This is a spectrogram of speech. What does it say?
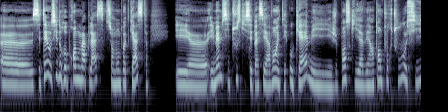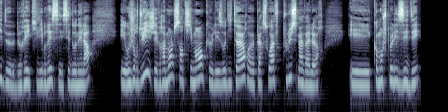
Euh, c'était aussi de reprendre ma place sur mon podcast Et, euh, et, même si tout ce qui s'est passé avant était OK, mais je pense qu'il y avait un temps pour tout aussi de, rééquilibrer ces, ces données-là. Et aujourd'hui, j'ai vraiment le sentiment que les auditeurs euh, perçoivent plus ma valeur et comment je peux les aider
